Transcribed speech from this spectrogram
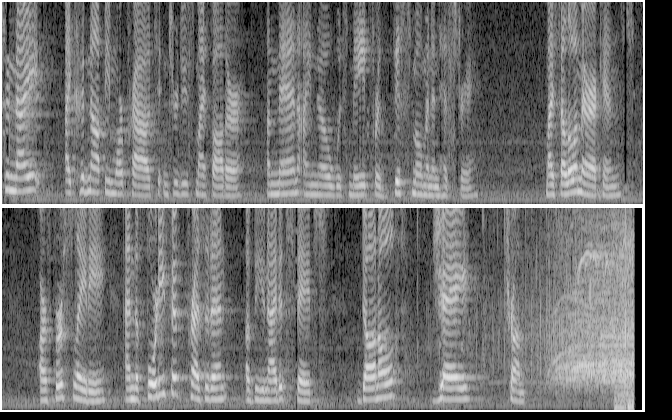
Tonight, I could not be more proud to introduce my father, a man I know was made for this moment in history. My fellow Americans, our First Lady, and the 45th President of the United States, Donald J. Trump.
